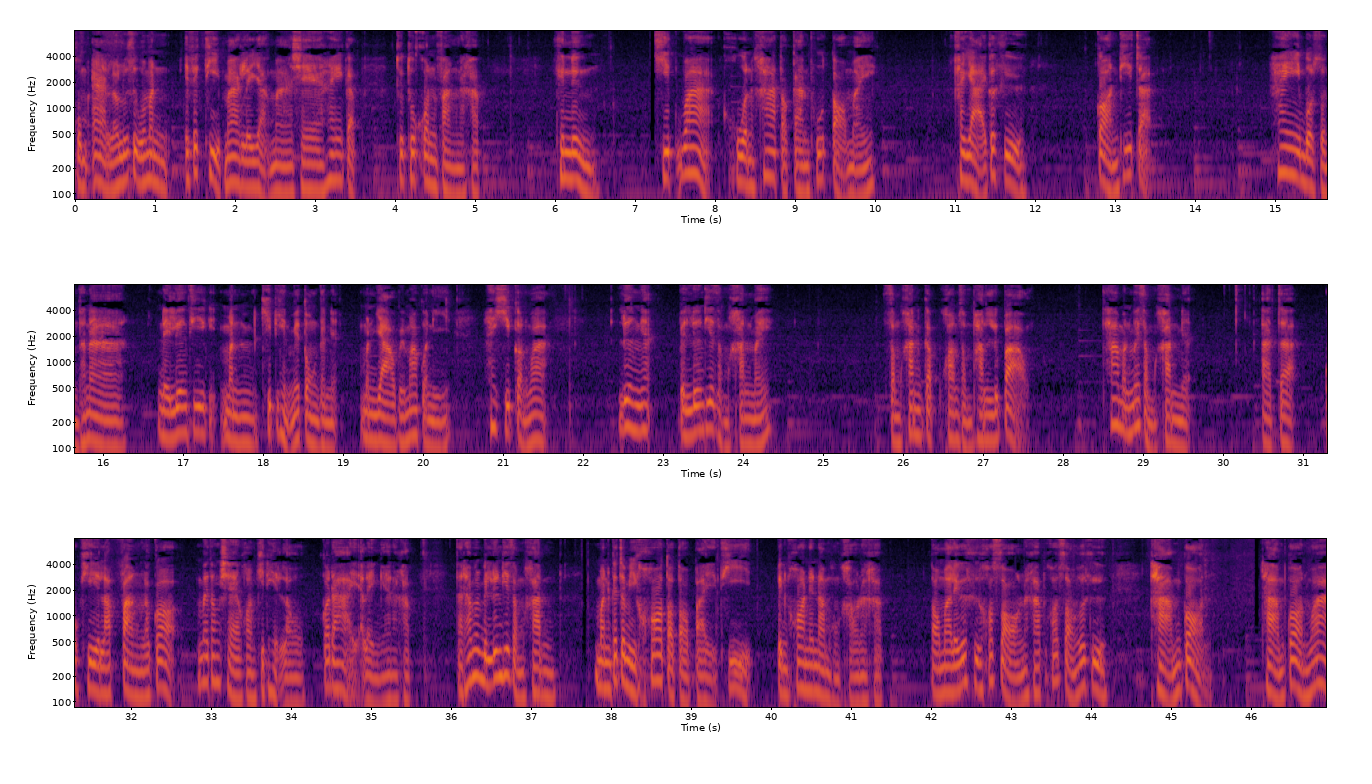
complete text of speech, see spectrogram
ผมอ่านแล้วรู้สึกว่ามันเอฟเฟกตีฟมากเลยอยากมาแชร์ให้กับทุกๆคนฟังนะครับ คือหนึ่งคิดว่าควรค่าต่อการพูดต่อไหม ขยายก็คือ ก่อนที่จะให้บทสนทนาในเรื่องที่มันคิดเห็นไม่ตรงกันเนี่ย มันยาวไปมากกว่านี้ ให้คิดก่อนว่า เรื่องเนี้ยเป็นเรื่องที่สำคัญไหม สำคัญกับความสัมพันธ์หรือเปล่า ถ้ามันไม่สำคัญเนี่ย อาจจะโอเครับฟังแล้วก็ไม่ต้องแชร์ความคิดเห็นเราก็ได้อะไรเงี้ยนะครับ แต่ถ้ามันเป็นเรื่องที่สำคัญ มันก็จะมีข้อต่อๆไปที่เป็นข้อแนะนำของเขานะครับ ต่อมาเลยก็คือข้อ2นะครับ ข้อ 2 ก็คือ ถามก่อน ถามก่อนว่า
